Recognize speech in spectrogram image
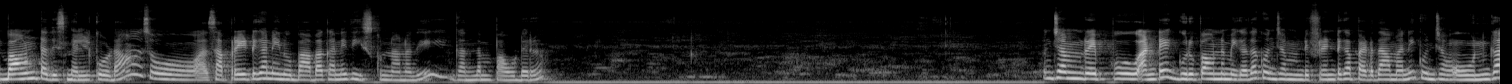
బాగుంటుంది స్మెల్ కూడా. సో సపరేట్గా నేను బాబాకనే తీసుకున్నాను అది గంధం పౌడర్. కొంచెం రేపు అంటే గురు పౌర్ణమి కదా కొంచెం డిఫరెంట్గా పెడదామని కొంచెం ఓన్గా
